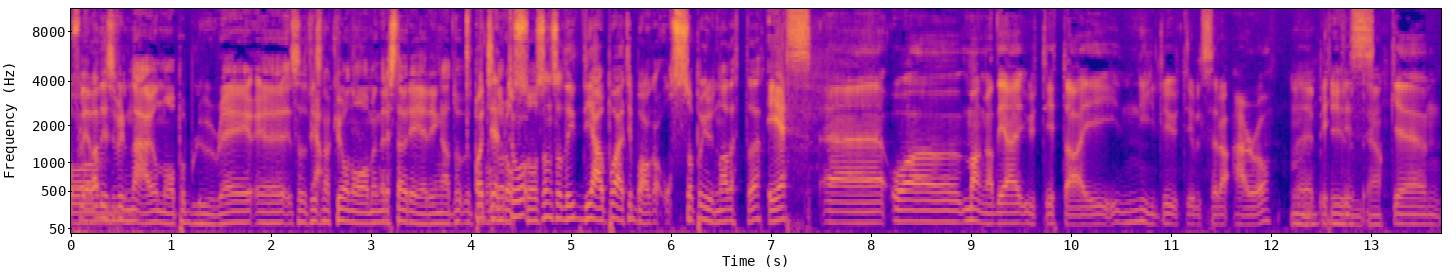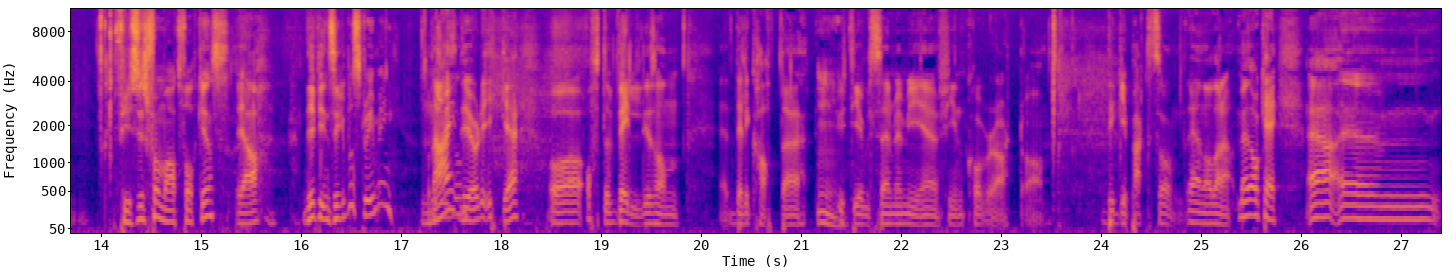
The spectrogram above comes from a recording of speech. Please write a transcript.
Og flere av disse filmene er jo nå på Blu-ray eh, Så Vi Ja. snakker jo nå om en restaurering av Rosso og sånn, så de, de er jo på vei tilbake også pga. dette. Yes, eh, og mange av de er utgitt da i nydelige utgivelser av Arrow. Mm, eh, Britisk ja. Fysisk format, folkens. Ja. De fins ikke på streaming. Nei, sånn. det gjør det ikke. Og ofte veldig sånn delikate Mm. utgivelser med mye fin coverart og digipacks og det ene og det andre. Men ok. eh, eh,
